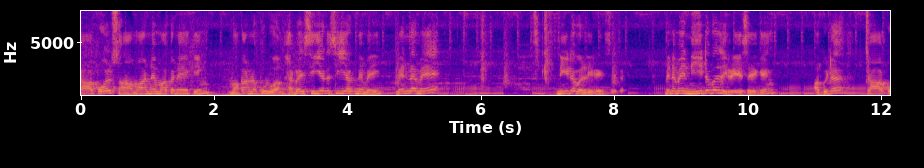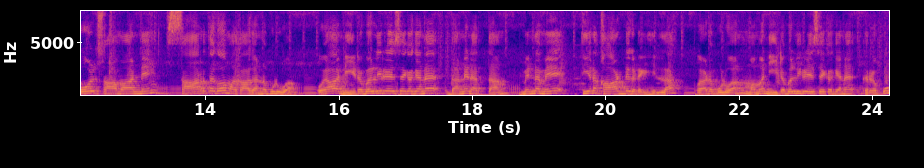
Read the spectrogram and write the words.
චාකෝල් සාමාන්‍ය මකනයකින් මකන්න පුළුවන්. හැබැයි සීයට සීයක් නෙමෙයි. මෙන්න මේ නීටබල්ලි රේස එක. මෙන මේ නීටබල්ලි රේසයකෙන් අපිට චාකෝල් සාමාන්‍යයෙන් සාර්ථකව මකාගන්න පුළුවන්. ඔයා නීටබල්ලි රේස එක ගැන දන්න නැත්තං මෙන්න මේ තියෙන කාඩ්ඩකට ගිහිල්ලා ඔයාට පුළුවන් මම නීටබල් ඉරේස එක ගැන කරපු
